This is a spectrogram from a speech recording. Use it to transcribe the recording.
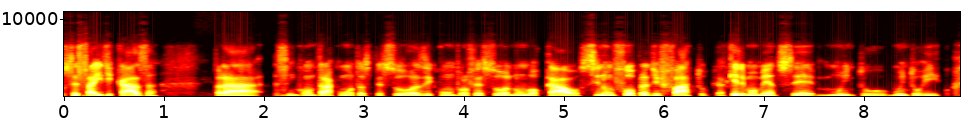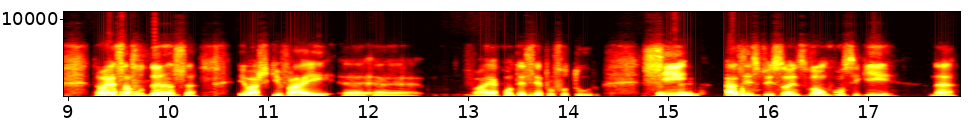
você sair de casa para se encontrar com outras pessoas e com um professor num local, se não for para de fato aquele momento ser muito muito rico. Então essa mudança eu acho que vai é, é, vai acontecer para o futuro. Se Perfeito. as instituições vão conseguir, né,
